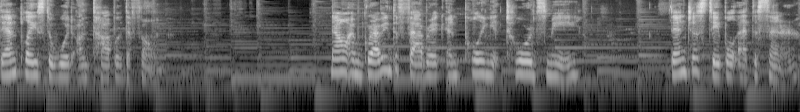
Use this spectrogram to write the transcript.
Then place the wood on top of the foam. Now I'm grabbing the fabric and pulling it towards me. Then just staple at the center.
